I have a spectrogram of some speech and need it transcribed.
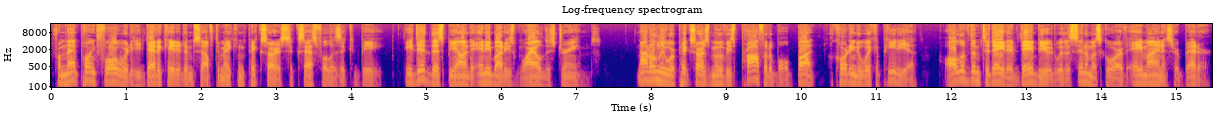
From that point forward, he dedicated himself to making Pixar as successful as it could be. He did this beyond anybody's wildest dreams. Not only were Pixar's movies profitable, but, according to Wikipedia, all of them to date have debuted with a cinema score of A minus or better.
